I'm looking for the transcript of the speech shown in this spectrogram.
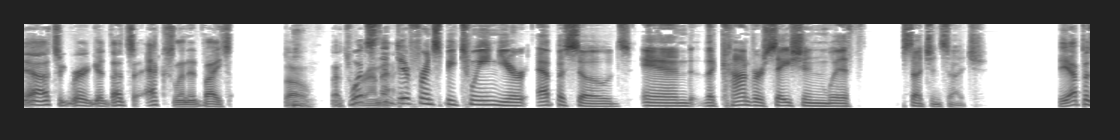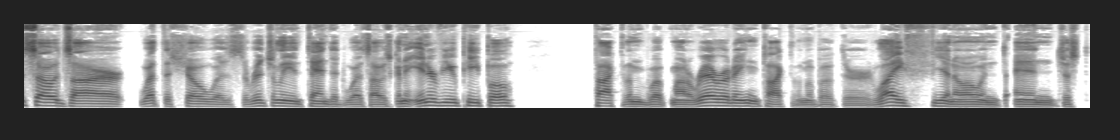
Yeah, that's a very good. That's excellent advice. So that's where What's the at. difference between your episodes and the conversation with such and such? The episodes are what the show was originally intended was i was going to interview people talk to them about model railroading talk to them about their life you know and and just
